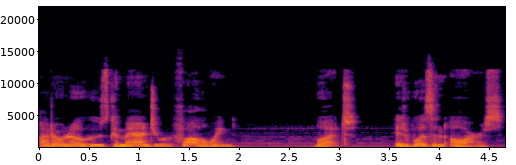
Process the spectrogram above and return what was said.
I don't know whose command you were following, but it wasn't ours.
